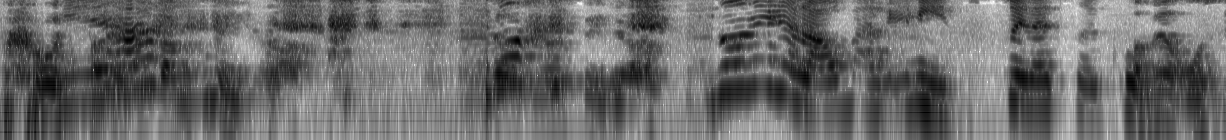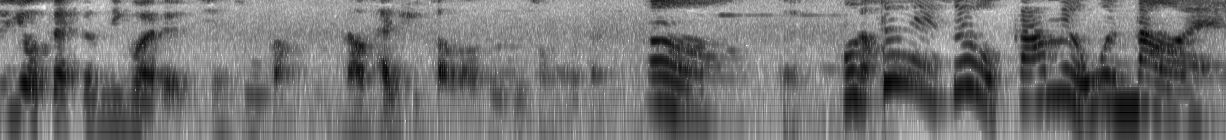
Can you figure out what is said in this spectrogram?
我找个地方睡就好，找个地方睡就好。你说那个老板给你睡在车库？哦，没有，我是又在跟另外的人先租房子，然后才去找到这个中国餐厅。嗯，对。哦，对，所以我刚刚没有问到，哎，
